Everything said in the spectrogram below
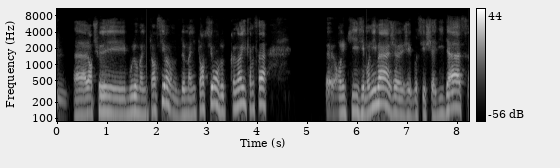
Mm. Euh, alors je fais des boulots manutention, de manutention, d'autres conneries comme ça. Euh, on utilisait mon image. J'ai bossé chez Adidas,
